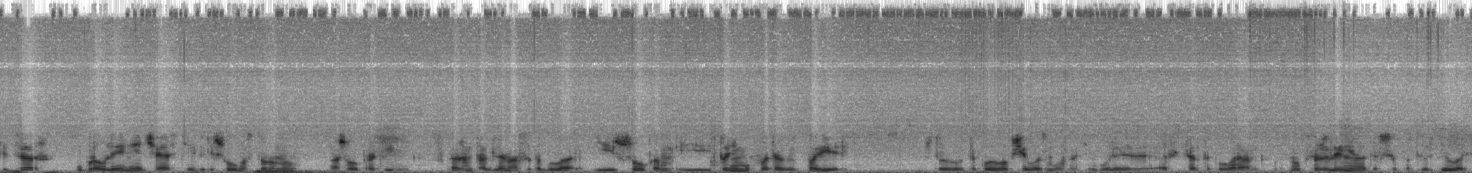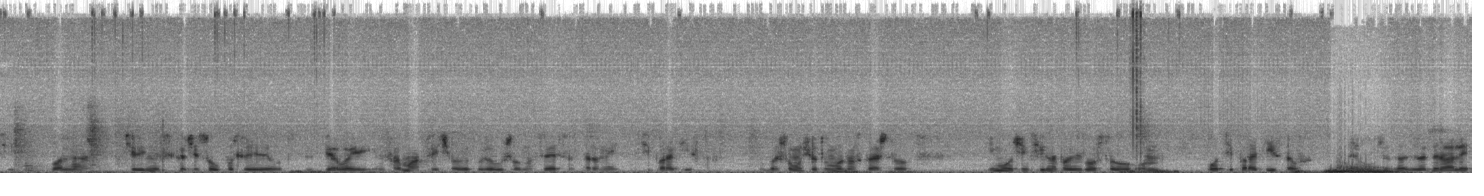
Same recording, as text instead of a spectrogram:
офицер управления части перешел на сторону нашего противника. Скажем так, для нас это было и шоком, и кто не мог в это поверить, что такое вообще возможно, тем более офицер такого ранга. Но, к сожалению, это все подтвердилось, и буквально через несколько часов после вот первой информации человек уже вышел на связь со стороны сепаратистов. По большому счету можно сказать, что ему очень сильно повезло, что он от сепаратистов, уже забирали,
